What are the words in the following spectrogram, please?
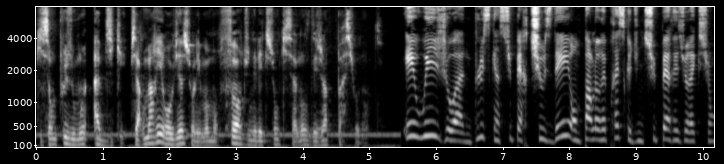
qui semble plus ou moins abdiquer. Pierre-Marie revient sur les moments forts d'une élection qui s'annonce déjà passionnante. Et oui, Johan, plus qu'un super Tuesday, on parlerait presque d'une super résurrection.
